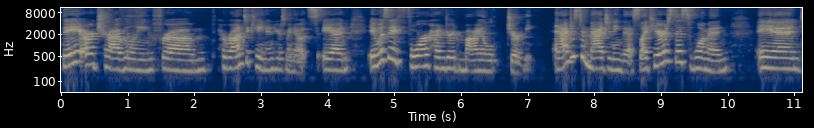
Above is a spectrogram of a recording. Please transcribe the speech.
They are traveling from Haran to Canaan. Here's my notes. And it was a 400 mile journey. And I'm just imagining this. Like, here's this woman, and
